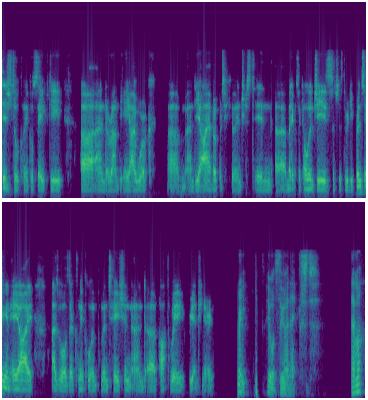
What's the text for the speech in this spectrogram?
digital clinical safety uh, and around the AI work. Um, and yeah, I have a particular interest in medical technologies such as 3D printing and AI, as well as their clinical implementation and pathway reengineering. Great. Who wants to go next? Emma?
